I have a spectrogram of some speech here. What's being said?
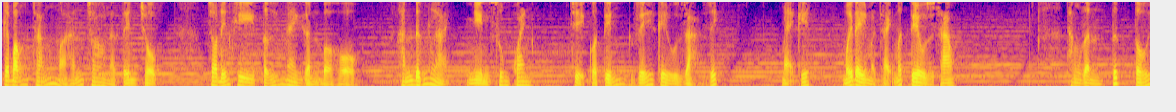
cái bóng trắng mà hắn cho là tên trộm. Cho đến khi tới ngay gần bờ hồ, hắn đứng lại nhìn xung quanh, chỉ có tiếng dế kêu giả dích. Mẹ kiếp, mới đây mà chạy mất tiêu rồi sao? Thằng dần tức tối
